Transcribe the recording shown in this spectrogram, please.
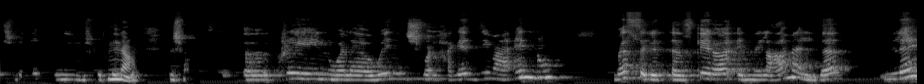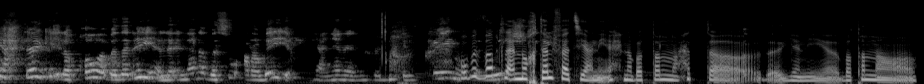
مش بتبني مش بتبني نعم. مش كرين ولا winch والحاجات دي مع إنه بس للتذكرة إن العمل ده لا يحتاج إلى قوة بدنية لأن أنا بسوق عربية. يعني أنا الكرين هو بالضبط لأنه اختلفت يعني إحنا بطلنا حتى يعني بطلنا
